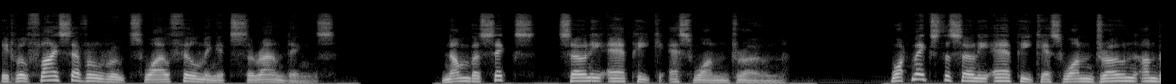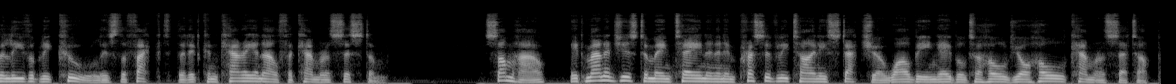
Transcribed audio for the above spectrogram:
it will fly several routes while filming its surroundings. Number 6, Sony Airpeak S1 Drone. What makes the Sony Airpeak S1 drone unbelievably cool is the fact that it can carry an alpha camera system. Somehow, it manages to maintain an impressively tiny stature while being able to hold your whole camera setup.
